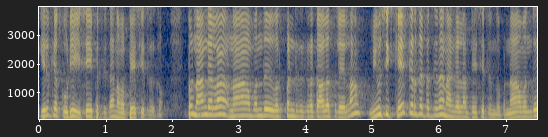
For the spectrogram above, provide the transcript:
இருக்கக்கூடிய இசையை பற்றி தான் நம்ம பேசிகிட்டு இருக்கோம். இப்போ நாங்கள்லாம் நான் வந்து ஒர்க் பண்ணிருக்கிற காலத்துல எல்லாம் மியூசிக் கேட்குறத பற்றி தான் நாங்கள் எல்லாம் பேசிகிட்டு இருந்தோம். இப்போ நான் வந்து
